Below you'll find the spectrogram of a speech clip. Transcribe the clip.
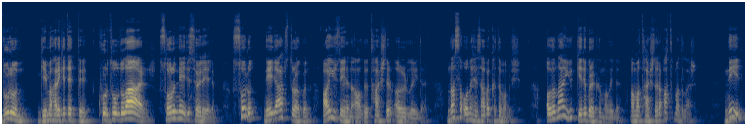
Durun. Gemi hareket etti. Kurtuldular. Sorun neydi söyleyelim. Sorun Neil Armstrong'un ay yüzeyine aldığı taşların ağırlığıydı. NASA onu hesaba katamamış. Alınan yük geri bırakılmalıydı ama taşları atmadılar. Neil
